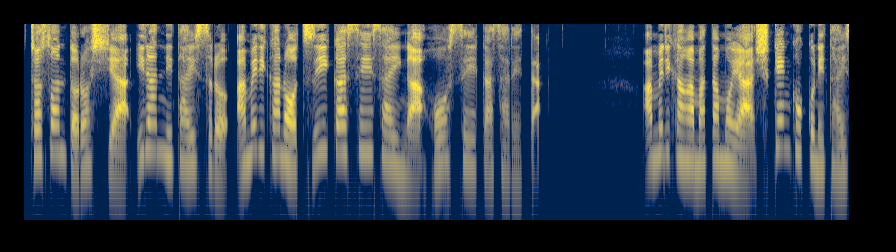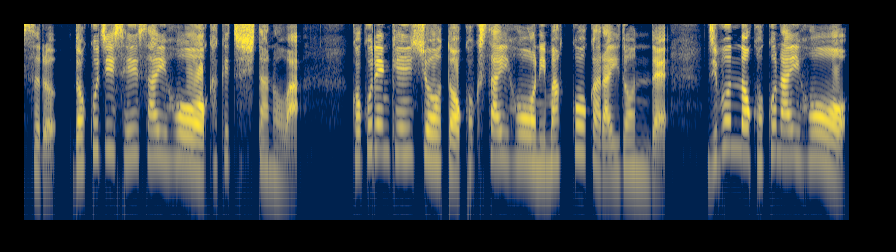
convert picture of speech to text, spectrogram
著村とロシア、イランに対するアメリカの追加制裁が法制化された。アメリカがまたもや主権国に対する独自制裁法を可決したのは、国連憲章と国際法に真っ向から挑んで、自分の国内法を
